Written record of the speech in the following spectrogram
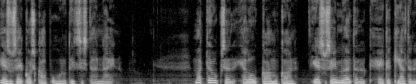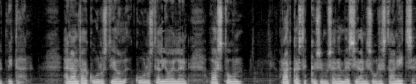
Jeesus ei koskaan puhunut itsestään näin. Matteuksen ja Luukkaan mukaan Jeesus ei myöntänyt eikä kieltänyt mitään. Hän antoi kuulustelijoilleen vastuun ratkaista kysymys hänen messiaanisuudestaan itse.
